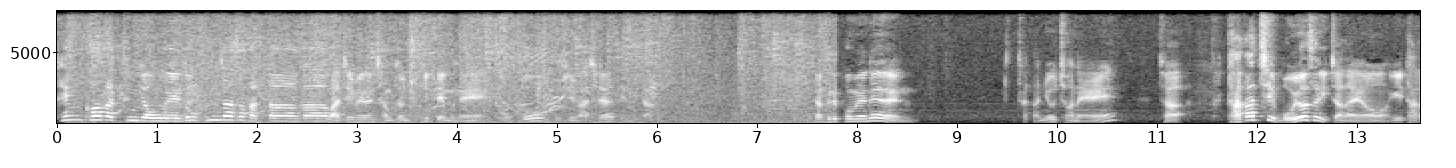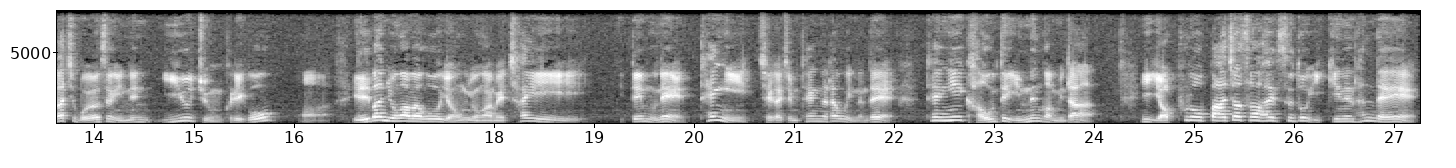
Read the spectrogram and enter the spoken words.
탱커 같은 경우에도 혼자서 갔다가 맞으면 잘못하면 죽기 때문에 그것도 조심하셔야 됩니다. 자, 그리고 보면은 잠깐 요 전에 자, 다 같이 모여서 있잖아요. 이 다 같이 모여서 있는 이유 중 그리고 어, 일반 용암하고 영웅 용암의 차이 때문에 탱이 제가 지금 탱을 하고 있는데 탱이 가운데 있는 겁니다. 이 옆으로 빠져서 할 수도 있기는 한데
